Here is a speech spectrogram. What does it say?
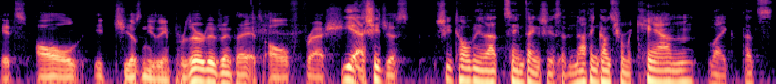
It's all it, she doesn't use any preservatives or anything. It's all fresh. Yeah, she just she told me that same thing. She said nothing comes from a can. Like that's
